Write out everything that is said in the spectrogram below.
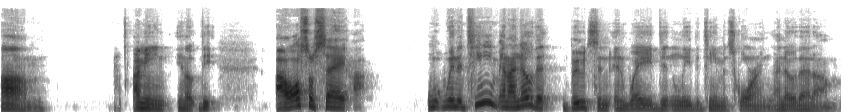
um, I mean, you know, the, I'll also say, when a team and I know that Boots and, and Wade didn't lead the team in scoring. I know that um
